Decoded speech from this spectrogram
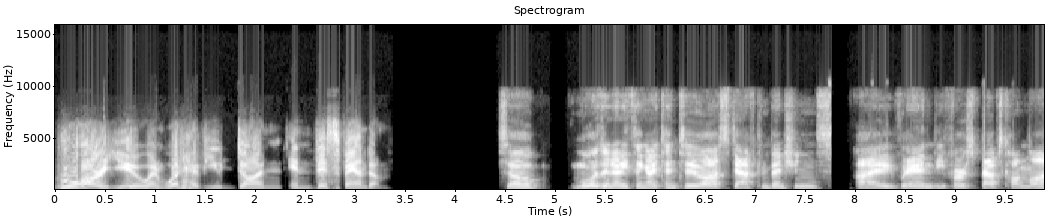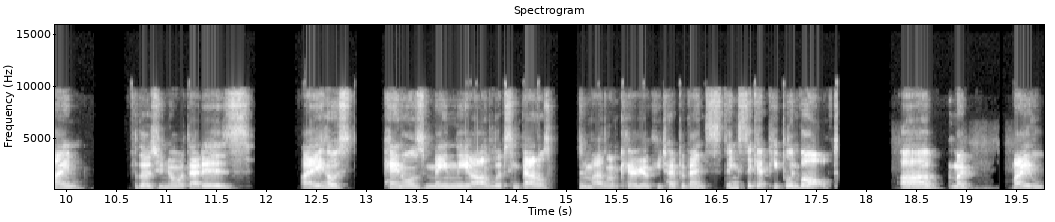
who are you and what have you done in this fandom? So, more than anything, I tend to uh, staff conventions. I ran the first BabsCon Line, for those who know what that is. I host panels, mainly uh, lip sync battles and my little karaoke type events, things to get people involved. Uh, my my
